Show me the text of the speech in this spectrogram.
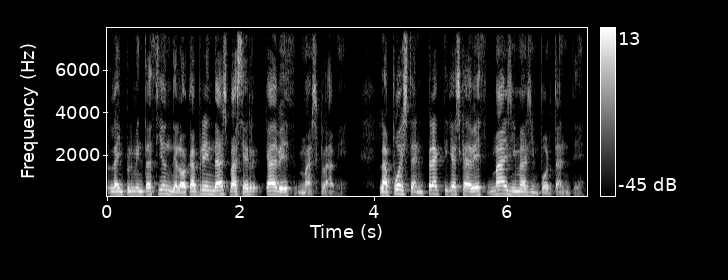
la implementación de lo que aprendas va a ser cada vez más clave. La puesta en práctica es cada vez más y más importante.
